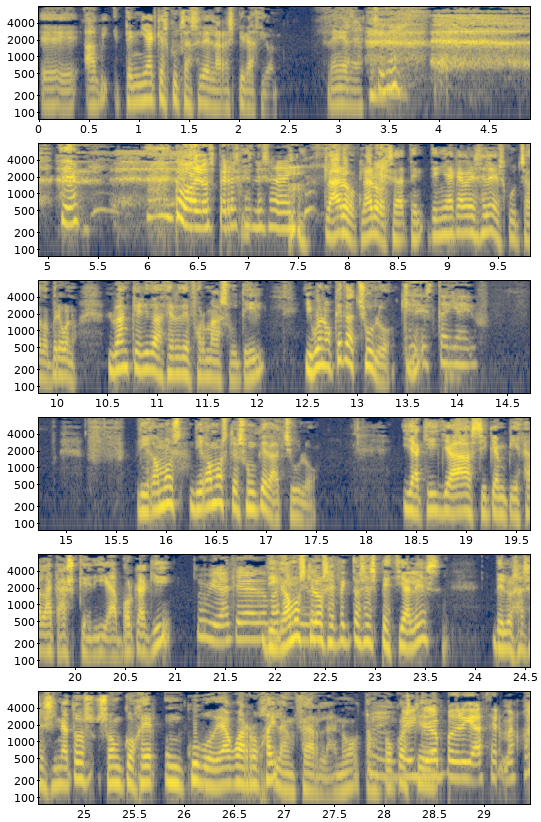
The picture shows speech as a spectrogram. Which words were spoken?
eh, tenía que escuchársele la respiración. Tenía que- Como a los perros que les ahí. Claro, claro, o sea, te- tenía que habérsele escuchado, pero bueno, lo han querido hacer de forma sutil y bueno, queda chulo. que estaría. Digamos, digamos que es un queda chulo. Y aquí ya sí que empieza la casquería, porque aquí, Hubiera quedado más digamos que los efectos especiales de los asesinatos son coger un cubo de agua roja y lanzarla, ¿no? Tampoco Mm, es yo que lo podría hacer mejor.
